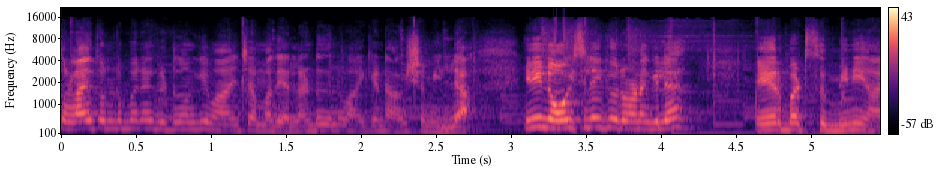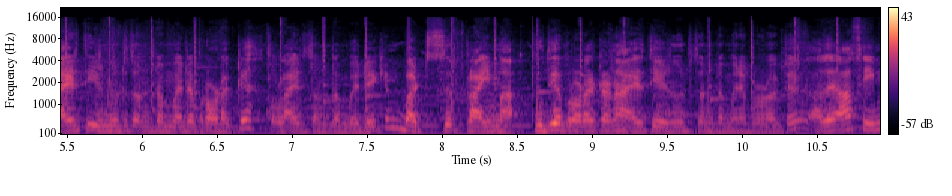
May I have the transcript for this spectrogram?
തൊള്ളായിരത്തി തൊണ്ണൂറ്റൊമ്പത് കിട്ടുമെങ്കിൽ വാങ്ങിച്ചാൽ മതി. അല്ലാണ്ട് ഇതിന് വാങ്ങിക്കേണ്ട ആവശ്യമില്ല. ഇനി നോയ്സിലേക്ക് വരുവാണെങ്കിൽ എയർബഡ്സ് മിനി ആയിരത്തി ഇരുന്നൂറ്റി തൊണ്ണൂറ്റൊമ്പതിന്റെ പ്രോഡക്റ്റ് തൊള്ളായിരത്തി തൊണ്ണൂറ്റൊമ്പത് രൂപയ്ക്കും ബഡ്സ് പ്രൈമ പുതിയ പ്രോഡക്റ്റാണ് ആയിരത്തി എഴുന്നൂറ്റി തൊണ്ണൂറ്റൊമ്പതിന്റെ പ്രോഡക്റ്റ് അത് ആ സെയിം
